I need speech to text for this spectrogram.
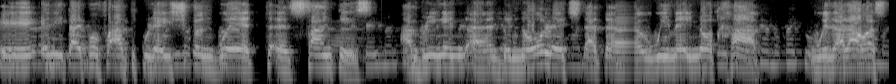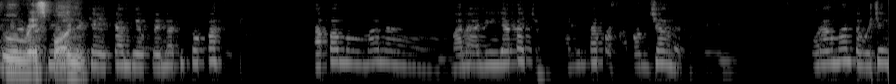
eh, any type of articulation with uh, scientists and bringing uh, the knowledge that uh, we may not have will allow us to respond. orang kay orang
